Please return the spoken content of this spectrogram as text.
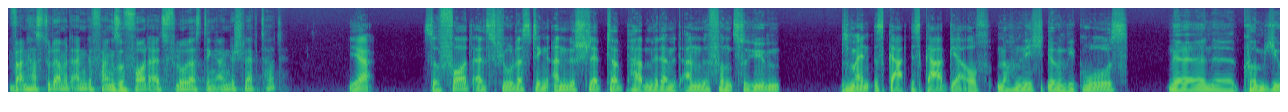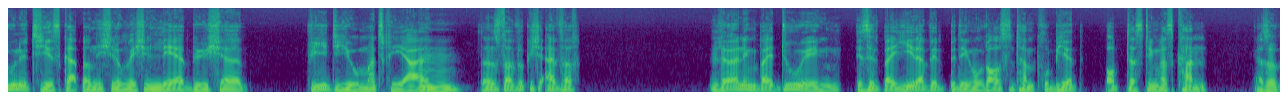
Wann hast du damit angefangen? Sofort, als Flo das Ding angeschleppt hat? Ja, sofort als Flo das Ding angeschleppt hat, haben wir damit angefangen zu üben. Ich meine, es gab, es gab ja auch noch nicht irgendwie groß eine, eine Community, es gab noch nicht irgendwelche Lehrbücher, Videomaterial, Mhm. sondern es war wirklich einfach Learning by Doing. Wir sind bei jeder Windbedingung raus und haben probiert, ob das Ding was kann. Also,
